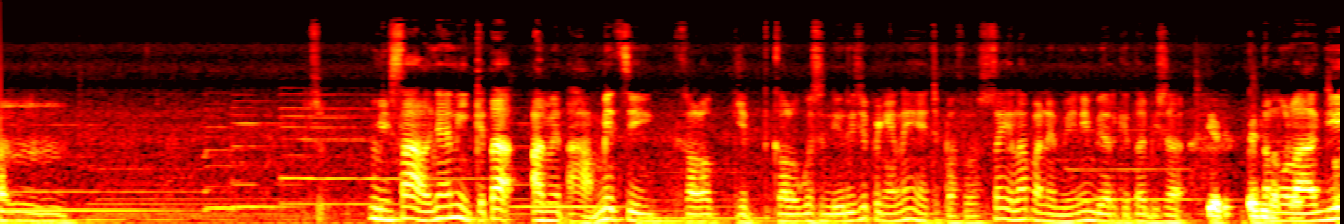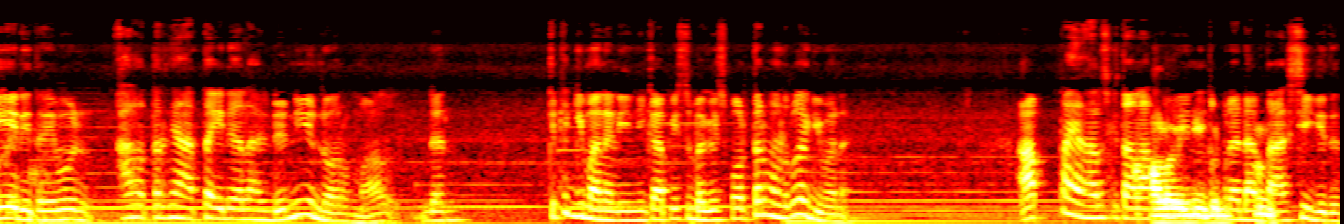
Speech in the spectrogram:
Hmm. Misalnya nih kita amit-amit sih kalau kalau gue sendiri sih pengennya ya cepat selesai lah pandemi ini biar kita bisa ya, ketemu lagi di tribun. Kalau ternyata ini adalah the new normal dan kita gimana nih nyikapi sebagai supporter menurut lo gimana? Apa yang harus kita lakuin untuk beradaptasi gitu?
